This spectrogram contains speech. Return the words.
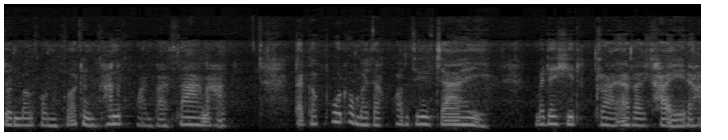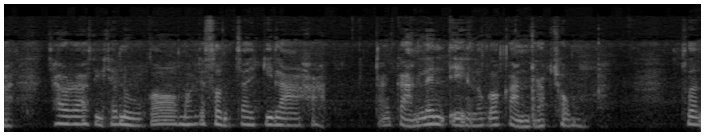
จนบางคนก็ถึงขั้นขวานผ่าซากนะคะ แต่ก็พูดออกมาจากความจริงใจไม่ได้คิดร้ายอะไรใครนะคะ ชาวราศีธนูก็มักจะสนใจกีฬาค่ะ ทั้งการเล่นเองแล้วก็การรับชม ส่วน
